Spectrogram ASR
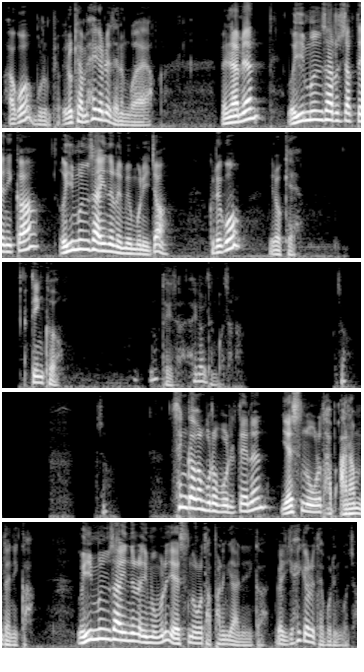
하고 물음표. 이렇게 하면 해결이 되는 거예요. 왜냐하면 의문사로 시작되니까 의문사 있는 의문문이죠. 그리고 이렇게 think. 되잖아 해결된 거잖아 그죠? 그죠? 생각을 물어볼 때는 yes, no로 답 안 하면 되니까. 의문사 있는 의문문은 yes, no로 답하는 게 아니니까. 그러니까 이게 해결이 돼버린 거죠.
